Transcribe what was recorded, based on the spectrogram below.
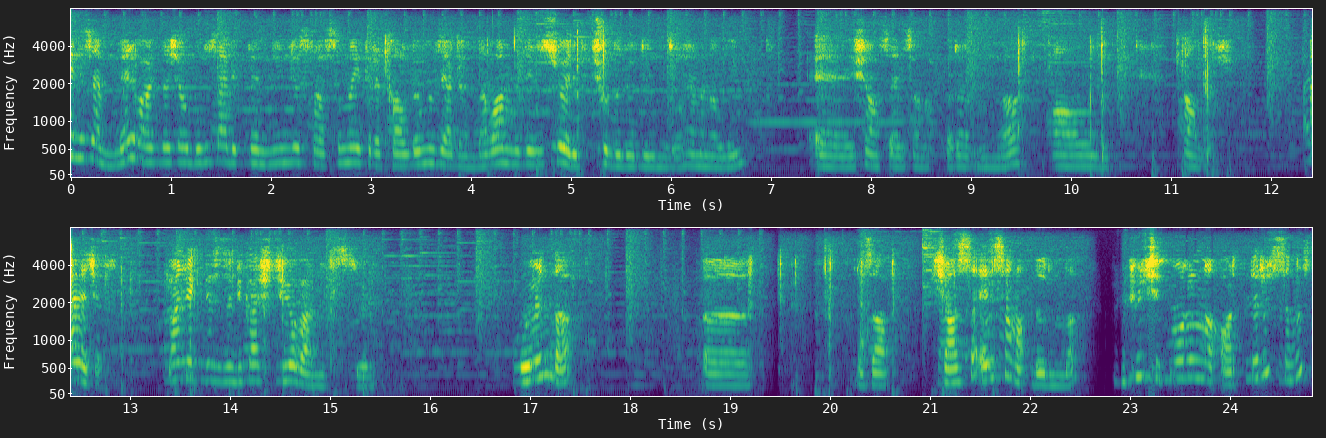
Hepinize merhaba arkadaşlar. Bugün sadece Ninja Star Simulator'a kaldığımız yerden devam ederiz. Şöyle bir şurada var. Hemen alayım. Ee, şans el sanatları adında aldım. Tamamdır. Ayrıca öncelikle size birkaç tüyo vermek istiyorum. Oyunda eee mesela şanslı el sanatlarında bütün çıkma oranını arttırırsanız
